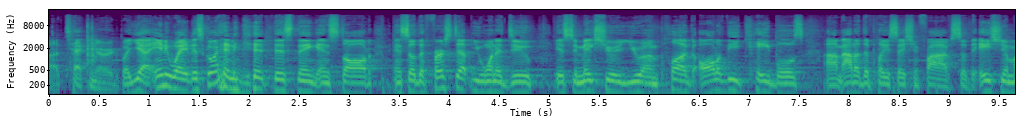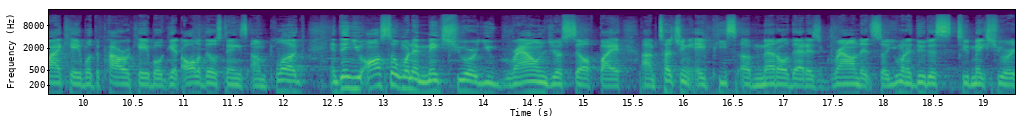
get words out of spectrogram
a tech nerd. But yeah, anyway, let's go ahead and get this thing installed. And so the first step you wanna do is to make sure you unplug all of the cables um, out of the PlayStation 5. So the HDMI cable, the power cable, get all of those things unplugged. And then you also wanna make sure you ground yourself by um, touching a piece of metal that is grounded. So you wanna do this to make sure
